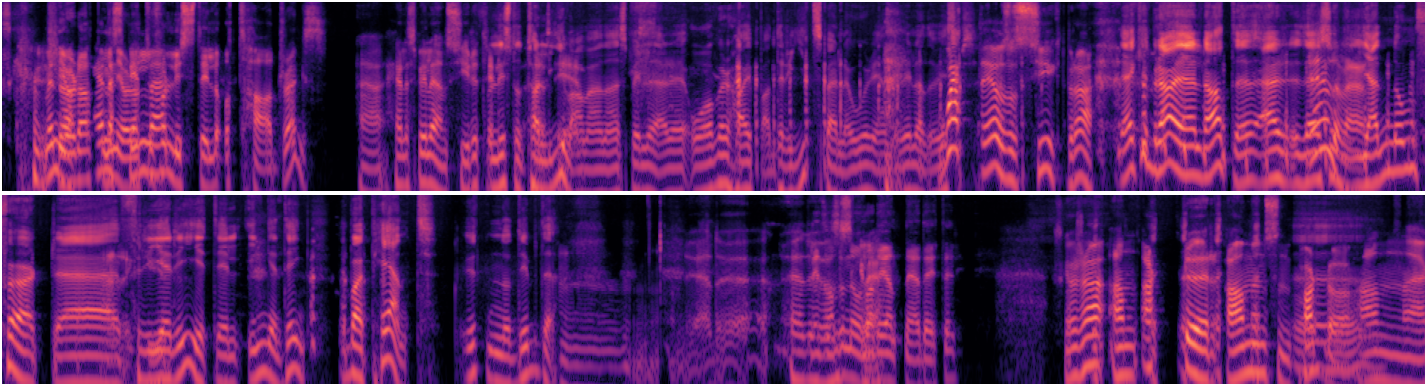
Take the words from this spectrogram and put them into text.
Skal vi Men gjør det at, men gjør det at du får lyst til å ta drugs? Ja, hele spillet er en syretripp. får lyst til å ta livet av meg når jeg spiller det overhypa dritspillet Ori and the Will of the What?! Wisps. Det er jo så sykt bra. Det er ikke bra i det hele tatt. Det er, det er er så gjennomført eh, frieri til ingenting. Det er bare pent, uten noe dybde. Mm, Nå er du, nå er du Litt sånn som noen av de jentene jeg dater. Skal vi se. Han Arthur Amundsen Pardo han eh,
